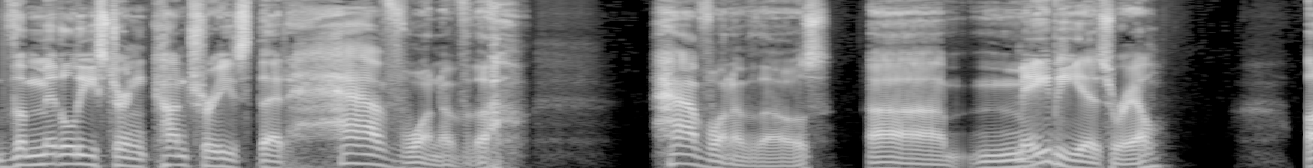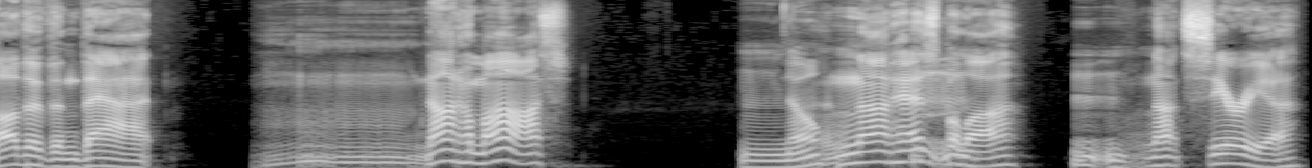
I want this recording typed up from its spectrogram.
the Middle Eastern countries that have one of those. Have one of those. Uh, maybe Israel. Other than that, mm, not Hamas, Mm, No, not Hezbollah, Mm-mm. not Syria,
